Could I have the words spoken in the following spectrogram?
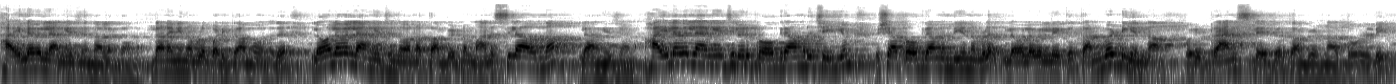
ഹൈ ലെവൽ ലാംഗ്വേജ് എന്നാൽ എന്താണ്? ഇതാണ് ഇനി നമ്മൾ പഠിക്കാൻ പോകുന്നത്. ലോ ലെവൽ ലാംഗ്വേജ് എന്ന് പറഞ്ഞാൽ കമ്പ്യൂട്ടർ മനസ്സിലാവുന്ന ലാംഗ്വേജ് ആണ്. ഹൈ ലെവൽ ലാംഗ്വേജിൽ ഒരു പ്രോഗ്രാമർ ചെയ്യും. പക്ഷേ ആ പ്രോഗ്രാം എന്ത് ചെയ്യും? നമ്മൾ ലോ ലെവലിലേക്ക് കൺവേർട്ട് ചെയ്യുന്ന ഒരു ട്രാൻസ്ലേറ്റർ കമ്പ്യൂട്ടറിനകത്ത് ഓൾറെഡി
